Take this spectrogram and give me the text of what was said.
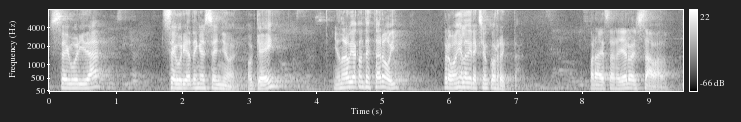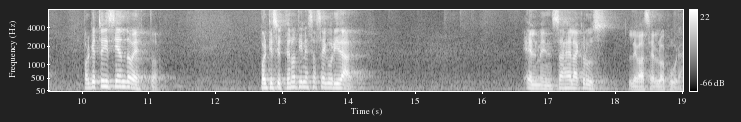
Seguridad. Seguridad en el Señor, ¿ok? Yo no lo voy a contestar hoy, pero van en la dirección correcta para desarrollarlo el sábado. ¿Por qué estoy diciendo esto? Porque si usted no tiene esa seguridad, el mensaje de la cruz le va a hacer locura.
